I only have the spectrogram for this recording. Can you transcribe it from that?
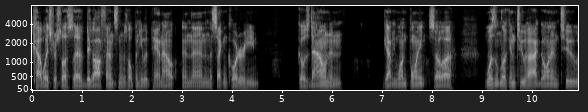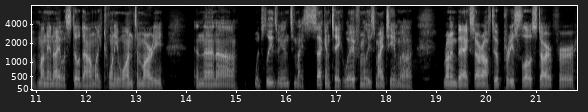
Cowboys were supposed to have a big offense, and I was hoping he would pan out. And then in the second quarter, he goes down and got me one point. So uh, wasn't looking too hot going into Monday night. Was still down like 21 to Marty, and then uh, which leads me into my second takeaway from at least my team. Uh, running backs are off to a pretty slow start for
